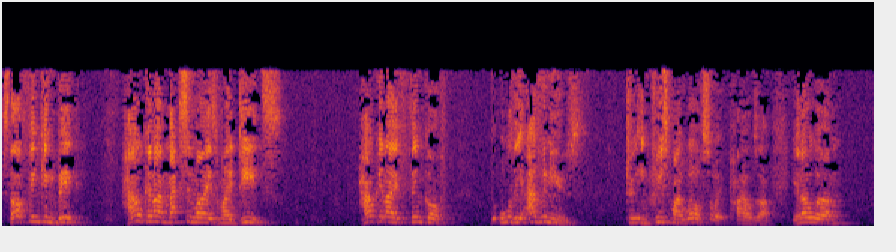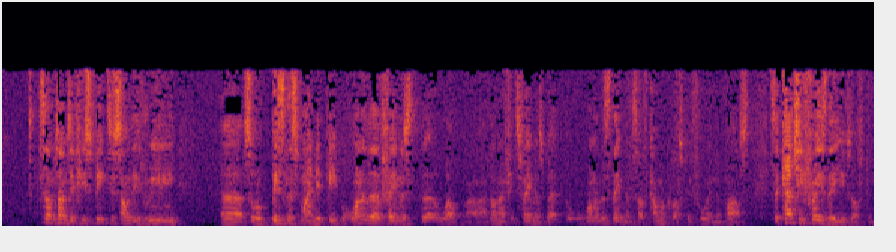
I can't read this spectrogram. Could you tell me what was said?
Start thinking big. How can I maximize my deeds? How can I think of the, all the avenues to increase my wealth so it piles up? You know, um, sometimes if you speak to some of these really uh, sort of business-minded people, one of the famous, uh, well, I don't know if it's famous, but one of the statements I've come across before in the past, it's a catchy phrase they use often.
